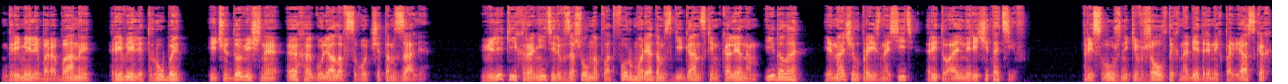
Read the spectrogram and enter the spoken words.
Гремели барабаны, ревели трубы, и чудовищное эхо гуляло в сводчатом зале. Великий хранитель взошел на платформу рядом с гигантским коленом идола и начал произносить ритуальный речитатив. Прислужники в желтых набедренных повязках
